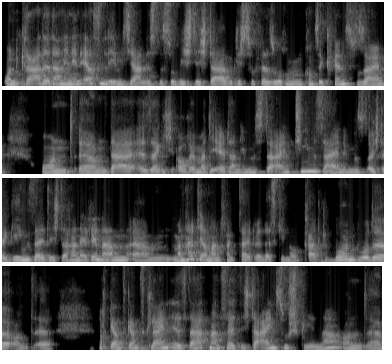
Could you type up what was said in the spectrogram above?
Und gerade dann in den ersten Lebensjahren ist es so wichtig, da wirklich zu versuchen, konsequent zu sein. Und ähm, da sage ich auch immer, die Eltern, ihr müsst da ein Team sein, ihr müsst euch da gegenseitig daran erinnern. Ähm, man hat ja am Anfang Zeit, wenn das Kind noch gerade geboren wurde und äh, noch ganz, ganz klein ist, da hat man Zeit, sich da einzuspielen. Ne? Und äh,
